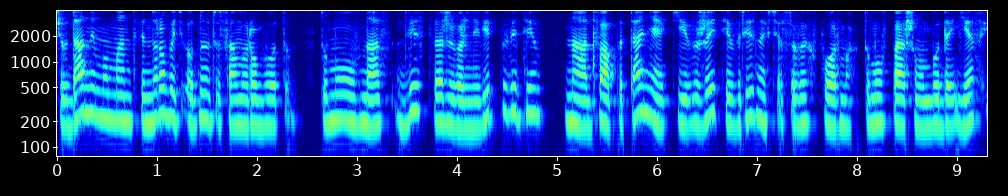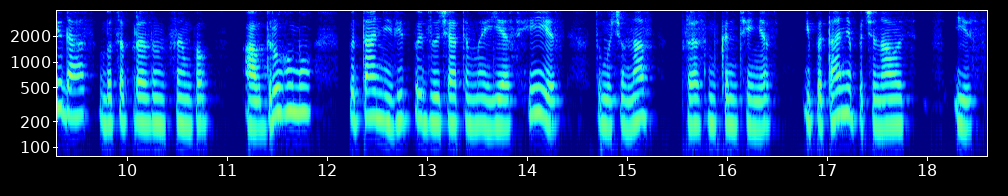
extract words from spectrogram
що в даний момент він робить одну і ту саму роботу. Тому в нас дві стверджувальні відповіді на два питання, які вжиті в різних часових формах. Тому в першому буде yes, he does, бо це present simple, а в другому питанні відповідь звучатиме yes, he is, тому що в нас present continuous. І питання починалось з is.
